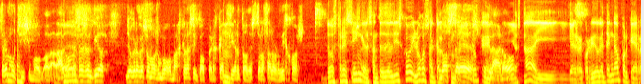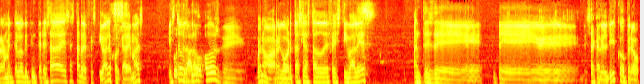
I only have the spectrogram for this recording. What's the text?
tres muchísimo. A, a ver, en ese sentido, yo creo que somos un poco más clásicos, pero es que es cierto, destroza los discos. Dos, tres singles antes del disco y luego saca los Dos, singles tres, que claro. Y ya está, y, y el recorrido que tenga, porque realmente lo que te interesa es estar de festivales, porque además estos Pues claro. grupos, eh, bueno, a Rigoberta sí ha estado de festivales antes de, de, de sacar el disco, pero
